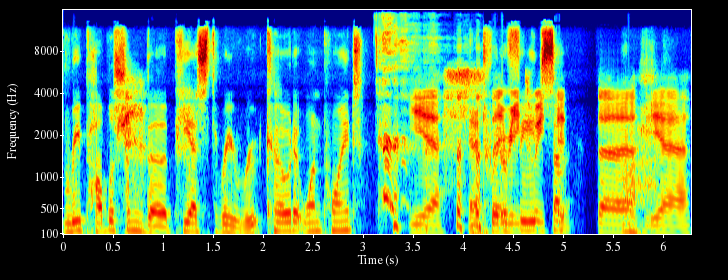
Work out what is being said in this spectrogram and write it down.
republishing the PS3 root code at one point? Yes. And Twitter they retweeted some- the yeah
